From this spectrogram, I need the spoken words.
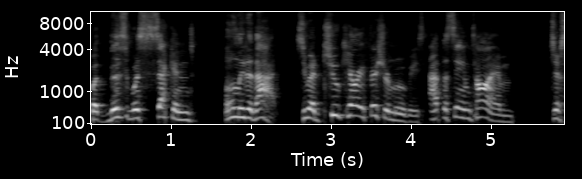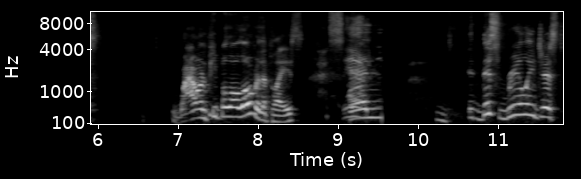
But this was second only to that. So you had two Carrie Fisher movies at the same time, just wowing people all over the place. And this really just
